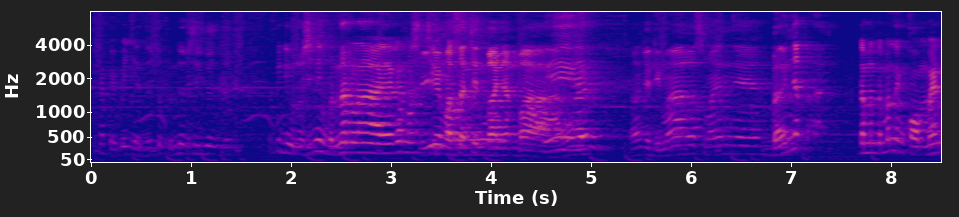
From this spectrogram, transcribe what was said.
ya PP jangan tutup bener sih gue tuh tapi diurusin yang bener lah ya kan masa Iya, masa cheat banyak banget. Iya kan? Orang jadi males mainnya. banyak teman-teman yang komen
